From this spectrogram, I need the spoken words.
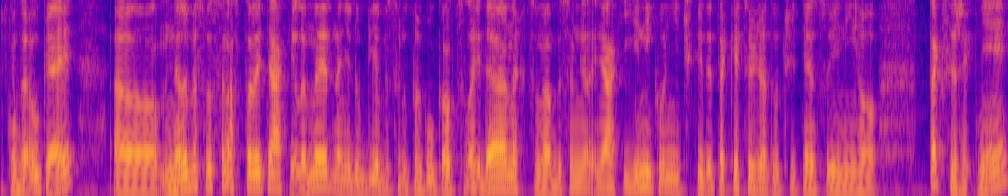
Říkám, OK, Uh, měli bychom se nastavit nějaký limit, není dobrý, aby se do toho koukal celý den, chceme, aby se měli nějaký jiný koníčky, ty taky chceš dělat určitě něco jiného, tak si řekni,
